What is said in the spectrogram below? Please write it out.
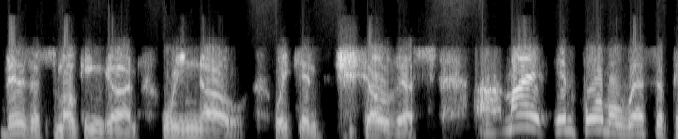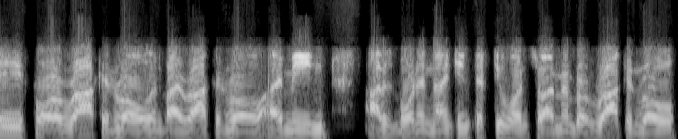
There's a smoking gun. We know. We can show this. Uh, my informal recipe for rock and roll, and by rock and roll, I mean I was born in 1951, so I remember rock and roll,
